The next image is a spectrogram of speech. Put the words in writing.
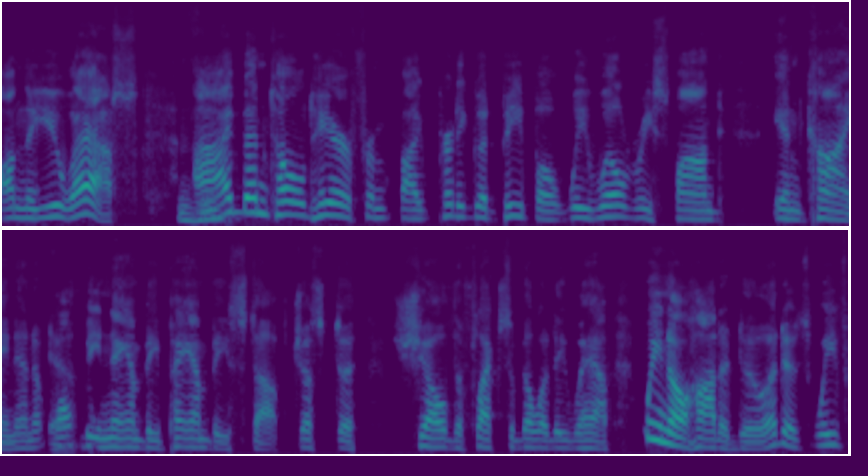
on the U.S., mm-hmm. I've been told here from by pretty good people, we will respond in kind, and it yeah. won't be namby pamby stuff. Just to show the flexibility we have. We know how to do it. As we've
